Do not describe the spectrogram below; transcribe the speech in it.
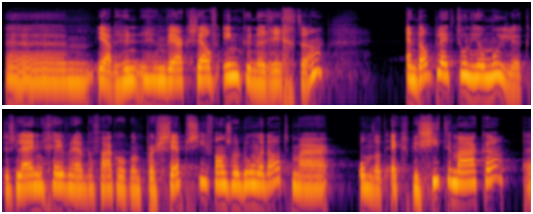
um, ja, hun, hun werk zelf in kunnen richten? En dat bleek toen heel moeilijk. Dus leidinggevenden hebben vaak ook een perceptie van zo doen we dat. Maar om dat expliciet te maken. Uh...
